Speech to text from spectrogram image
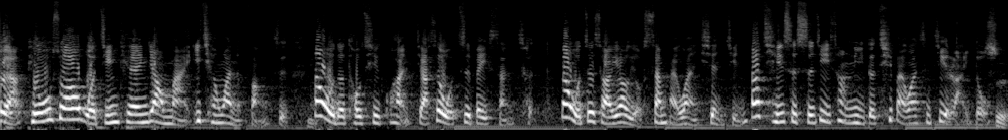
对啊，比如说我今天要买一千万的房子，那我的头期款假设我自备三成，那我至少要有三百万现金。那其实实际上你的七百万是借来的，是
